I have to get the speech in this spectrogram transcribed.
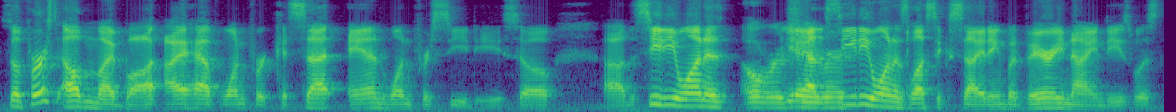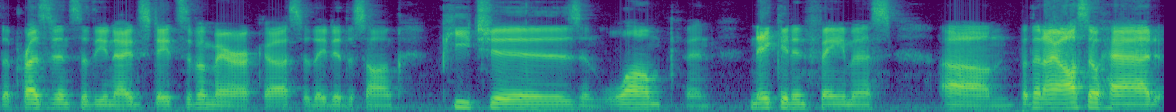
so the first album I bought, I have one for cassette and one for CD. So uh, the CD one is Overachiever. yeah, the CD one is less exciting, but very 90s. Was the Presidents of the United States of America? So they did the song "Peaches" and "Lump" and "Naked and Famous." Um, but then I also had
